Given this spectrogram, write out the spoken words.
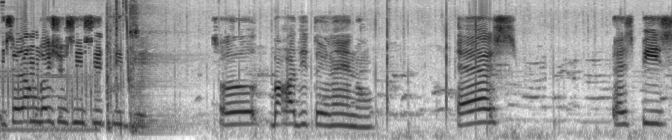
Isa lang guys yung CCTV. So, baka dito yun na yun, no? S SPC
